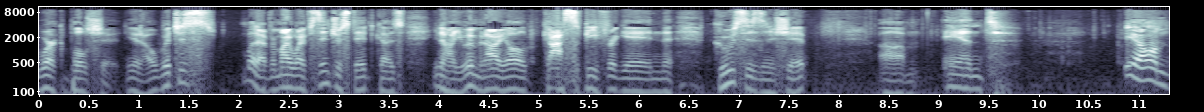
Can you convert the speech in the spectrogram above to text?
work bullshit, you know, which is whatever. My wife's interested because, you know how you women are, you all gossipy friggin' gooses and shit. Um, and you know, I'm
